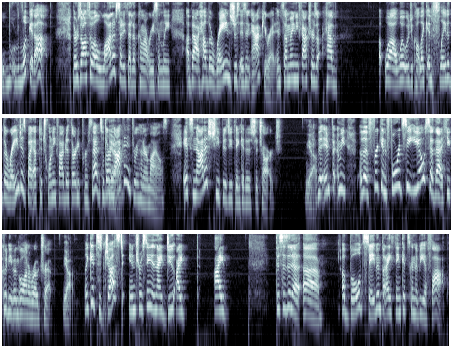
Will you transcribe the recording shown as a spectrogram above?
L- look it up there's also a lot of studies that have come out recently about how the range just isn't accurate and some manufacturers have well, what would you call it? like inflated the ranges by up to 25 to 30%. So they're Yeah. not getting 300 miles. It's not as cheap as you think it is to charge. Yeah. The infant, I mean, the freaking Ford CEO said that he couldn't even go on a road trip. Yeah. Like it's just interesting, and I do I I this isn't a uh, a bold statement, but I think it's going to be a flop.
